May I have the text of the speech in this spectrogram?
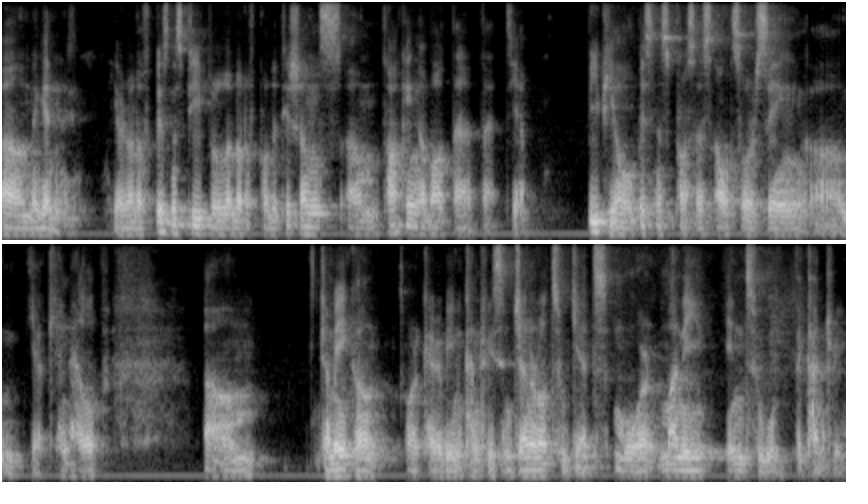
Um, again, I hear a lot of business people, a lot of politicians um, talking about that, that yeah, BPO, business process outsourcing, um, yeah, can help um, Jamaica or Caribbean countries in general to get more money into the country.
